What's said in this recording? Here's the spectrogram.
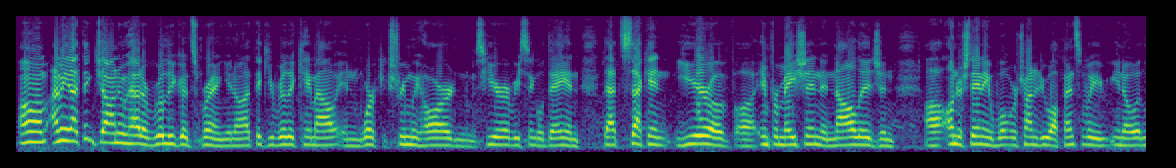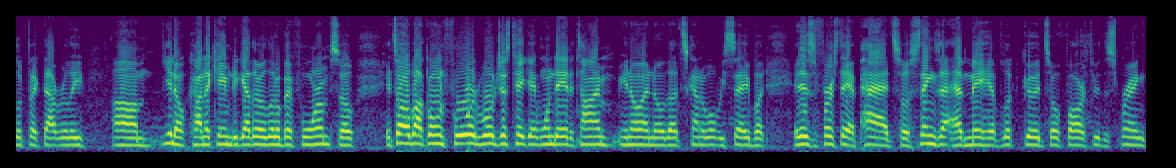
um, I mean, I think John Jonnu had a really good spring. You know, I think he really came out and worked extremely hard and was here every single day. And that second year of uh, information and knowledge and uh, understanding what we're trying to do offensively, you know, it looked like that really, um, you know, kind of came together a little bit for him. So it's all about going forward. We'll just take it one day at a time. You know, I know that's kind of what we say, but it is the first day of pad. So things that have may have looked good so far through the spring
